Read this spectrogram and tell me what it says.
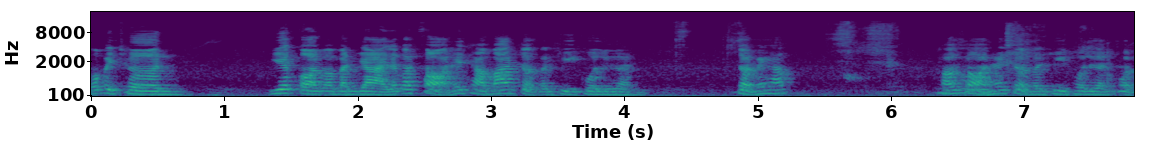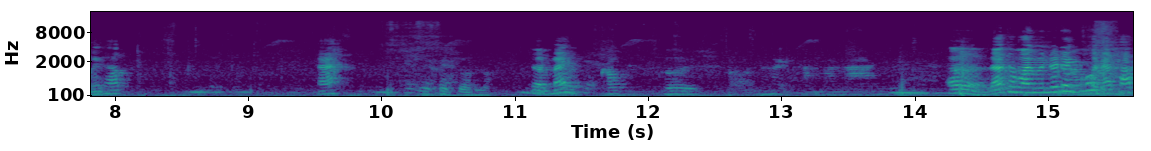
ก็ไปเชิญวิทยากรมาบรรยาย แล้วก็สอนให้ชาวบ้านจดบัญชีครัวเรือนจดไหมครับเขาสอนให้จดบัญชีครัวเรือนจดไหมครับฮะไม่เคยจดหรอกจดไหม เขาเคยสอนให้ทำมานานเออ แล้วทำไมมันไม่ได้ผลนะครับ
